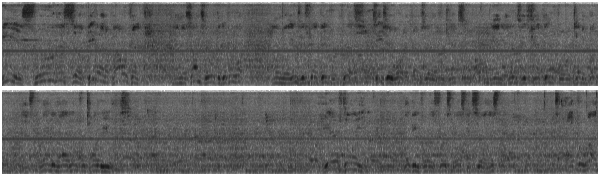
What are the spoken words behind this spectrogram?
He is smooth as silk, even on a power finish. And the Suns here with a different look. Alan Williams is checked in for Chriss. TJ Warren comes in for Jackson. Daniels is checked in for Devin Booker. It's Brandon Knight in for Tyler Ulis. Here's Delaney. Looking for his first basket still in this one. It's off the run.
